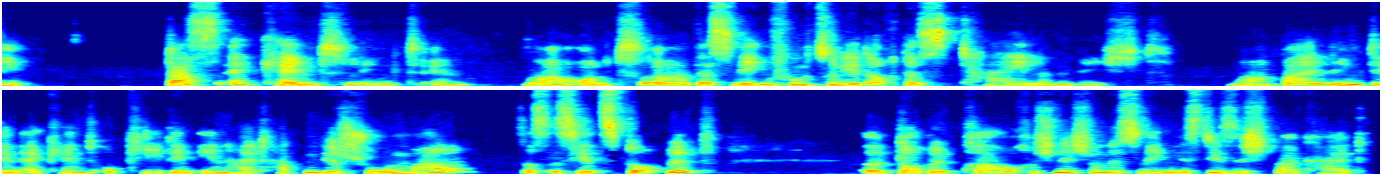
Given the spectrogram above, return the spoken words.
die, das erkennt LinkedIn. Ne? Und äh, deswegen funktioniert auch das Teilen nicht. Ne? Weil LinkedIn erkennt, okay, den Inhalt hatten wir schon mal, das ist jetzt doppelt. Äh, doppelt brauche ich nicht und deswegen ist die Sichtbarkeit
